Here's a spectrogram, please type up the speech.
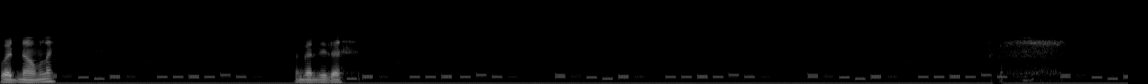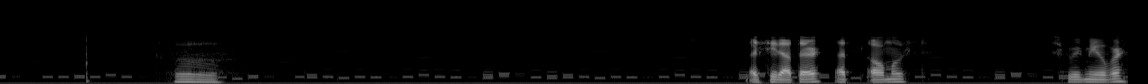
would normally. I'm gonna do this. I see that there. That almost screwed me over.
